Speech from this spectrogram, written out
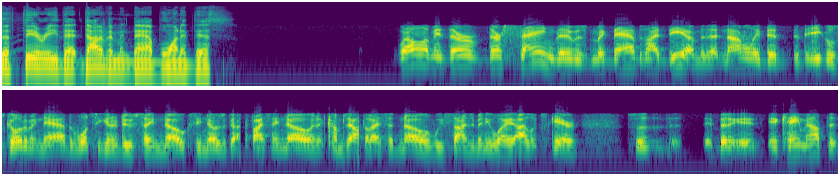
the theory that Donovan McNabb wanted this? Well, I mean, they're they're saying that it was McNabb's idea. I mean, that not only did, did the Eagles go to McNabb, and what's he going to do? Say no? Because he knows if, if I say no and it comes out that I said no and we signed him anyway, I look scared. So, but it, it came out that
